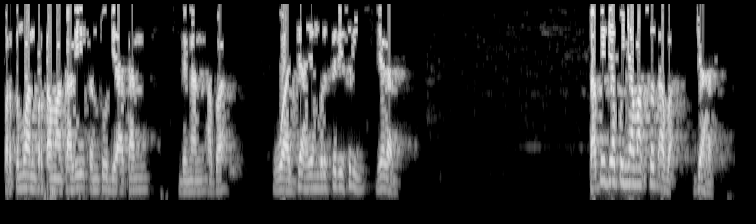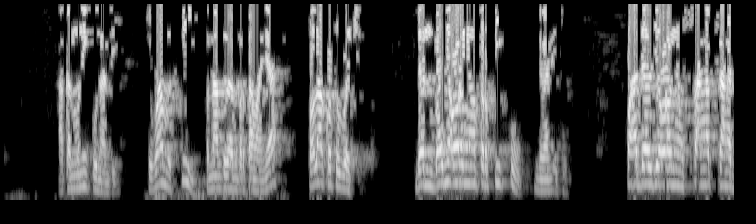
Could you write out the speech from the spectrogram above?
pertemuan pertama kali tentu dia akan dengan apa wajah yang berseri-seri ya kan tapi dia punya maksud apa? Jahat. Akan menipu nanti. Cuma mesti penampilan pertamanya tolak wajh. Dan banyak orang yang tertipu dengan itu. Padahal dia orang yang sangat-sangat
